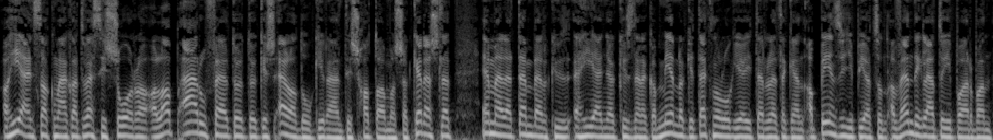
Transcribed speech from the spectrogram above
A hiány szakmákat veszi sorra a lap, árufeltöltők és eladók iránt is hatalmas a kereslet, emellett ember küz- hiányjal küzdenek a mérnöki technológiai területeken, a pénzügyi piacon, a vendéglátóiparban,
